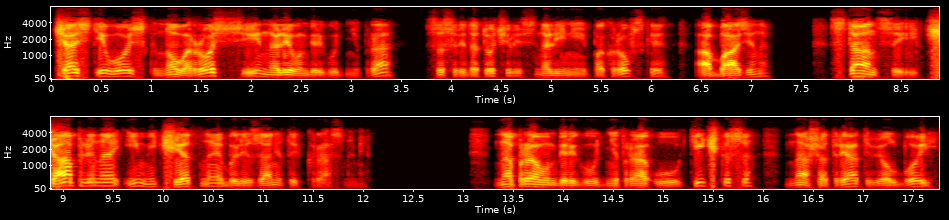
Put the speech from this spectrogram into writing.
Части войск Новороссии на левом берегу Днепра сосредоточились на линии Покровская, Абазина, станции Чаплина и Мечетная были заняты красными. На правом берегу Днепра у Кичкаса наш отряд вел бой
